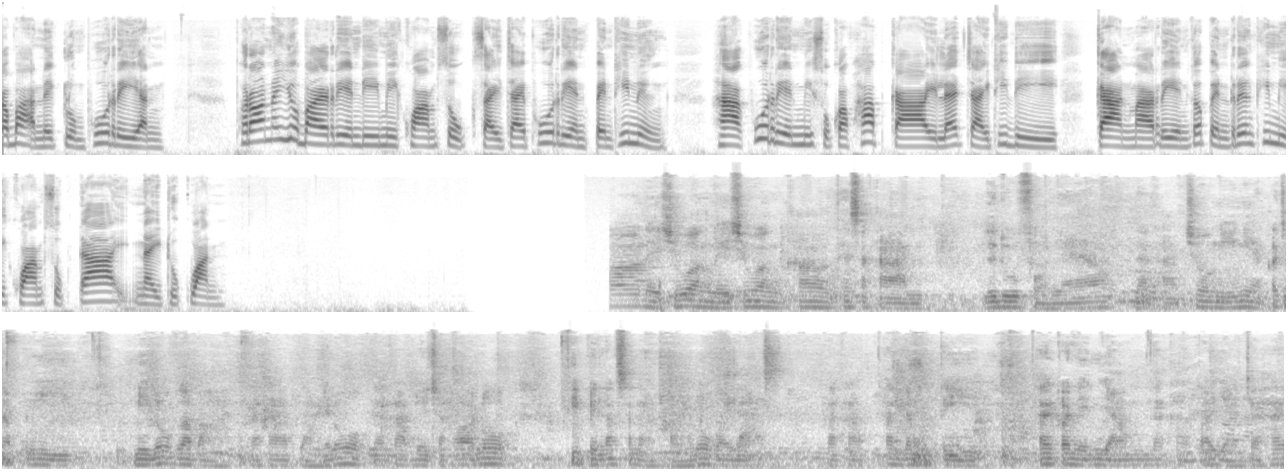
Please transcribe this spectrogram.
ระบาดในกลุ่มผู้เรียน เพราะนโยบายเรียนดีมีความสุขใส่ใจผู้เรียนเป็นที่หนึ่งหากผู้เรียนมีสุขภาพกายและใจที่ดี การมาเรียนก็เป็นเรื่องที่มีความสุขได้ในทุกวัน ก็ในช่วงในช่วงเข้าเทศกาลฤดูฝนแล้วนะครับ ช่วงนี้เนี่ยก็จะมีมีโรคระบาดนะครับหลายโรคนะครับ โดยเฉพาะโรคที่เป็นลักษณะของโรคไวรัสนะครับ ท่านรัฐมนตรีท่านก็เน้นย้ำนะครับว่าอยากจะให้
